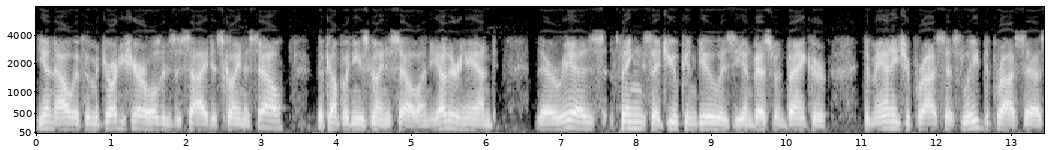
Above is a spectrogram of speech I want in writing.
you know, if the majority shareholders decide it's going to sell, the company is going to sell. On the other hand, there is things that you can do as the investment banker to manage the process, lead the process,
